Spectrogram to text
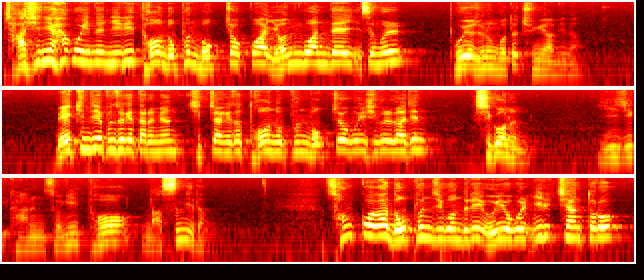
자신이 하고 있는 일이 더 높은 목적과 연관돼 있음을 보여주는 것도 중요합니다. 맥킨지의 분석에 따르면 직장에서 더 높은 목적 의식을 가진 직원은 이직 가능성이 더 낮습니다. 성과가 높은 직원들이 의욕을 잃지 않도록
